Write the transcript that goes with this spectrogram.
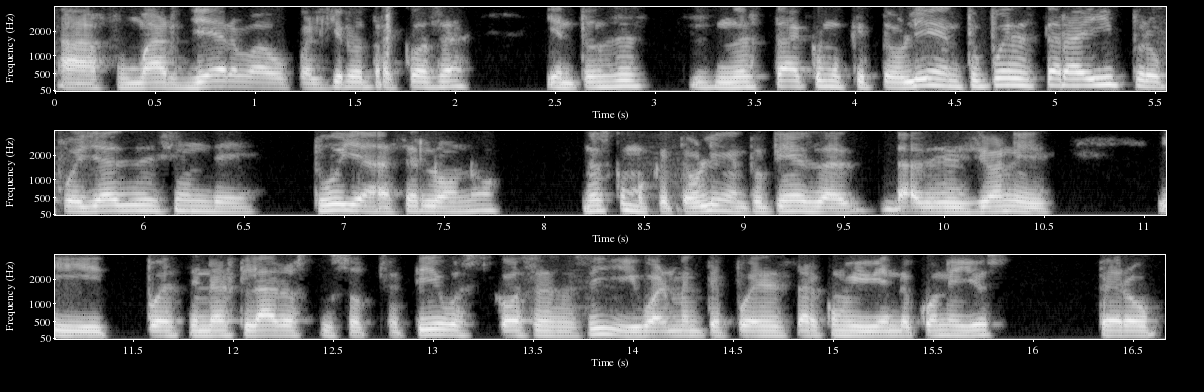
a fumar hierba o cualquier otra cosa y entonces pues, no está como que te obliguen. Tú puedes estar ahí, pero pues ya es decisión de tuya hacerlo o no. No es como que te obliguen, tú tienes la, la decisión y, y puedes tener claros tus objetivos, cosas así. Igualmente puedes estar conviviendo con ellos pero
